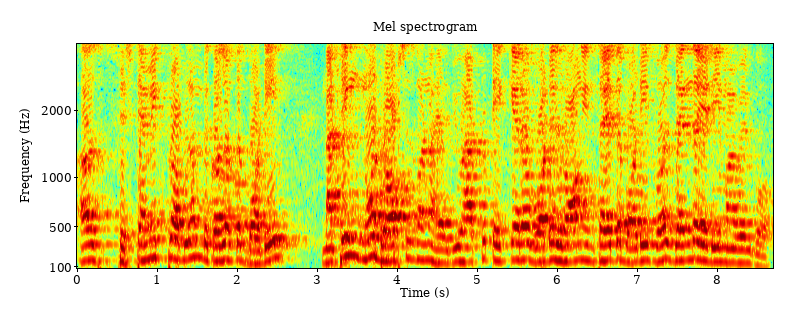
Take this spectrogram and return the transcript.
a systemic problem, because of the body, Nothing, no drops is going to help. You have to take care of what is wrong inside the body first, then the edema will go.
